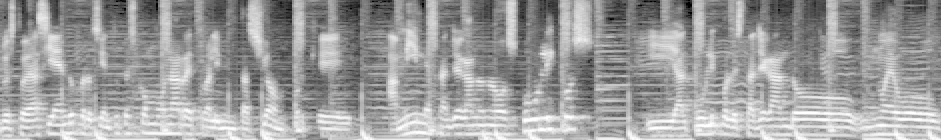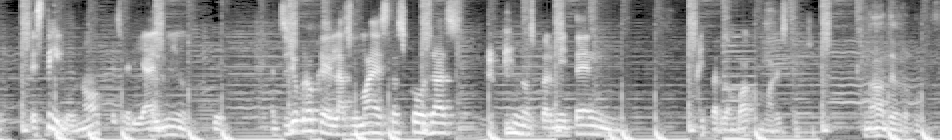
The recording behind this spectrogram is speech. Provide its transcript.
lo estoy haciendo, pero siento que es como una retroalimentación porque a mí me están llegando nuevos públicos y al público le está llegando un nuevo estilo, ¿no? Que sería el mío. Entonces yo creo que la suma de estas cosas nos permiten... Ay, perdón, voy a acomodar esto. No, te preocupes.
